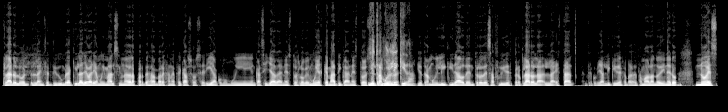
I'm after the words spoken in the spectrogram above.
Claro, lo- la incertidumbre aquí la llevaría muy mal si una de las partes de la pareja en este caso sería como muy encasillada en esto es lo que muy esquemática en esto es Y otra muy de líquida. y otra muy líquida o dentro de esa fluidez. Pero claro, la, la- esta entre comillas liquidez que parece que estamos hablando de dinero no es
